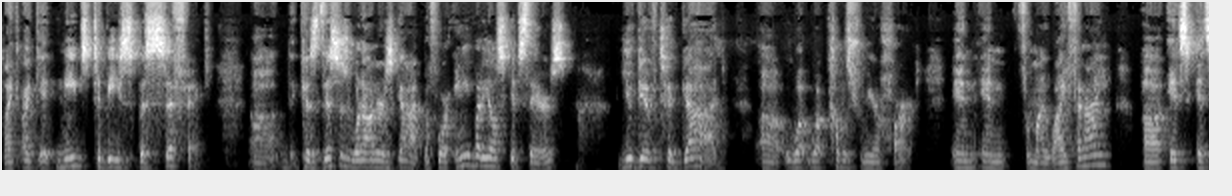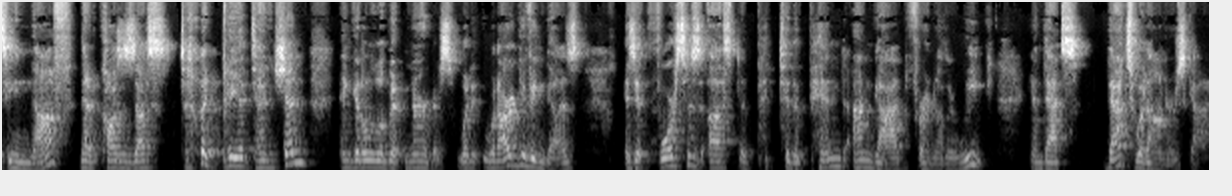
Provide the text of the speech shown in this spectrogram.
Like like it needs to be specific, uh, because this is what honors God. Before anybody else gets theirs, you give to God uh, what what comes from your heart. And and for my wife and I, uh, it's it's enough that it causes us to like pay attention and get a little bit nervous. What it, what our giving does is it forces us to, to depend on God for another week. And that's, that's what honors God,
